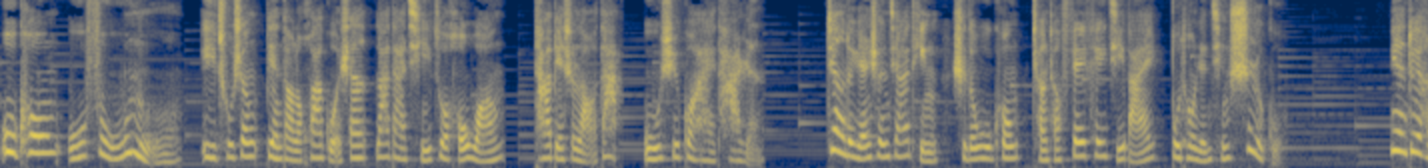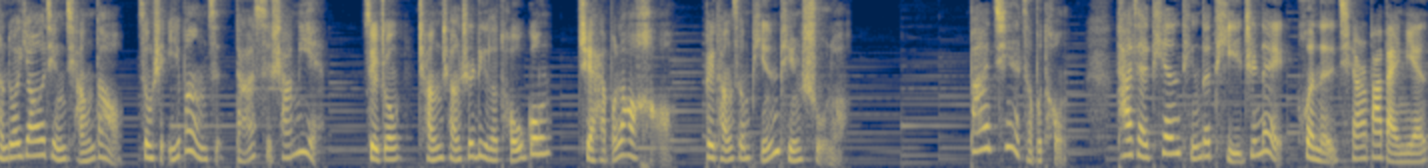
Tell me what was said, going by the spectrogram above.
悟空无父无母，一出生便到了花果山拉大旗做猴王，他便是老大，无需挂碍他人。这样的原生家庭，使得悟空常常非黑即白，不通人情世故。面对很多妖精强盗，总是一棒子打死杀灭，最终常常是立了头功，却还不落好，被唐僧频频数落。八戒则不同，他在天庭的体制内混了千儿八百年，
